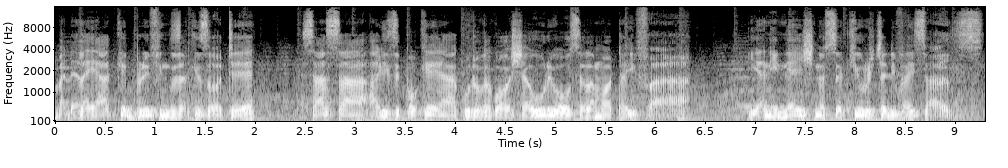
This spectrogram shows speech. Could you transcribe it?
Badala yake briefing zake zote, sasa alizipokea kutoka kwa washauri wa usalama wa taifa, yani National Security Advisors.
